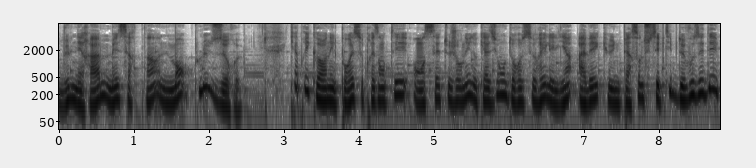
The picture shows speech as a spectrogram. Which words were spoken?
vulnérable mais certainement plus heureux. Capricorne, il pourrait se présenter en cette journée une occasion de resserrer les liens avec une personne susceptible de vous aider.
